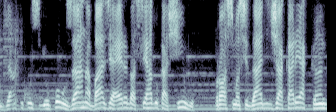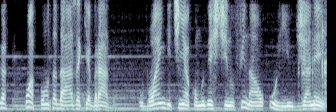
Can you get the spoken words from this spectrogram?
O jato conseguiu pousar na base aérea da Serra do Cachimbo, próxima à cidade de Jacareacanga, com a ponta da asa quebrada. O Boeing tinha como destino final o Rio de Janeiro.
